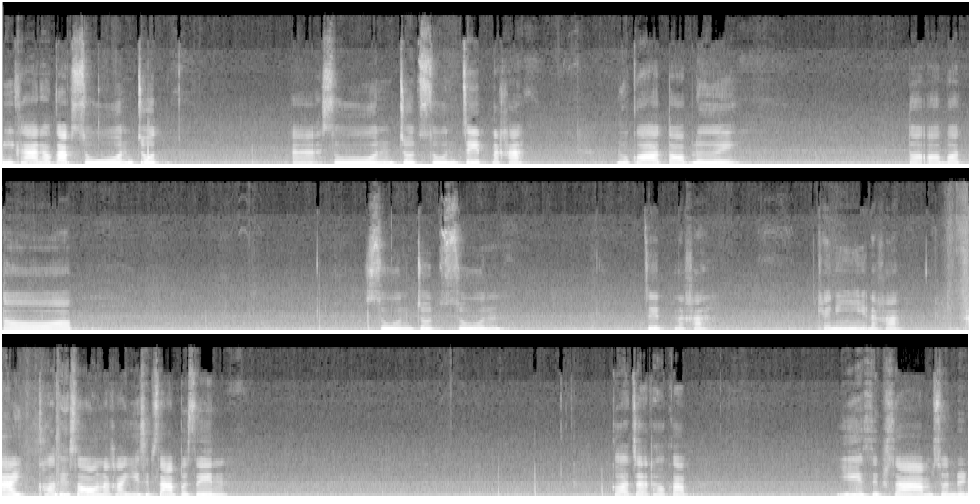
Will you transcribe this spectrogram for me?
มีค่าเท่ากับ 0 จุด อ่า0.07 นะคะ หนูก็ตอบเลย ตอบตอบ 0.07 นะคะ แค่นี้นะคะ อะข้อที่ 2 นะคะ 23เปอร์เซ็นก็จะเท่ากับ 23 ส่วนด้วย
